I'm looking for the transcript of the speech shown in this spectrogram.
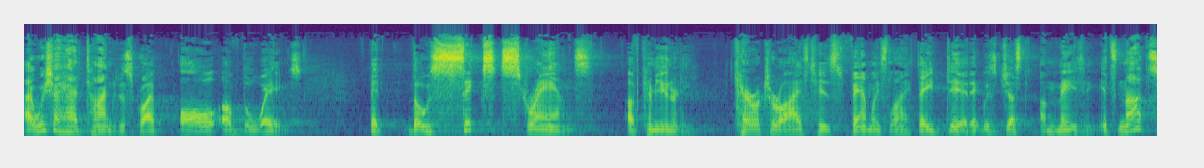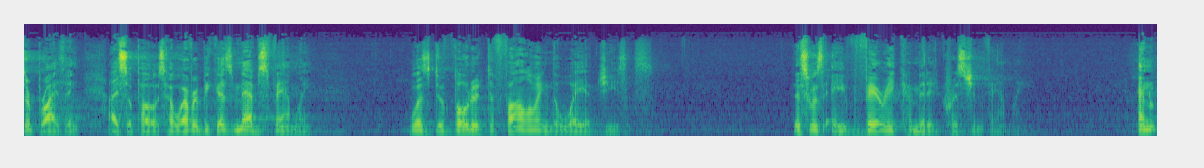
I wish I had time to describe all of the ways that those six strands of community characterized his family's life. They did. It was just amazing. It's not surprising, I suppose, however, because Meb's family was devoted to following the way of Jesus. This was a very committed Christian family. And,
